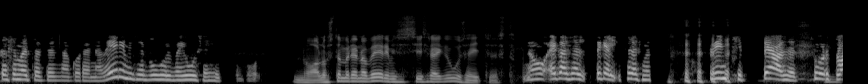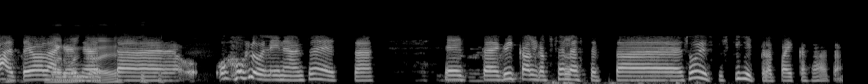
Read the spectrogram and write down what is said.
kas sa mõtled nüüd nagu renoveerimise puhul või uusehituse puhul? No alustame renoveerimisest, siis räägi uusehitusest. no ega seal tegelikult selles mõttes printsipiaalselt suurt vahet ei olegi, onju, et äh, oluline on see, et, et kõik algab sellest, et äh, soojustuskihid tuleb paika saada.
